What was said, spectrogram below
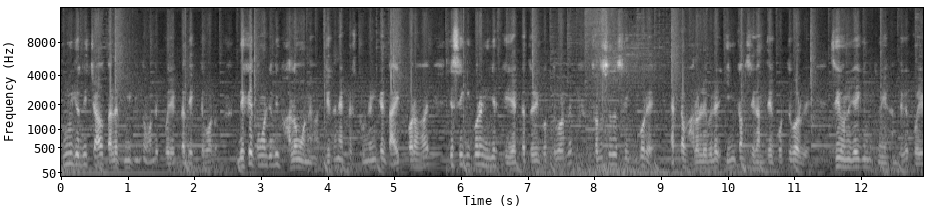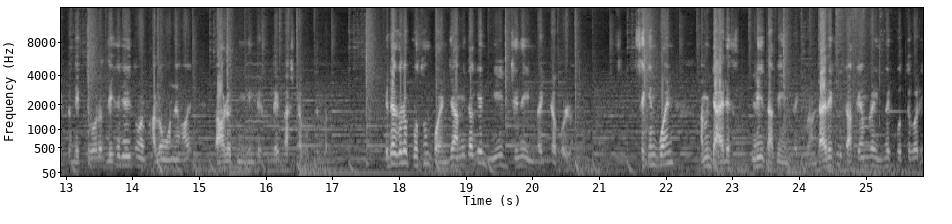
তুমি যদি চাও, তাহলে তুমি কিন্তু আমাদের প্রজেক্টটা দেখতে পারো। দেখে তোমার যদি ভালো মনে হয়, যেখানে একটা স্টুডেন্টকে গাইড করা হয়, যে সে কি করে নিজের কেরিয়ারটা তৈরি করতে পারবে, সাথে সাথে সে কি করে একটা ভালো লেভেলের ইনকাম সেখান থেকে করতে পারবে, সেই অনুযায়ী কিন্তু তুমি এখান থেকে প্রজেক্টটা দেখতে পারো। দেখে যদি তোমার ভালো মনে হয়, তাহলে তুমি কিন্তু এখান থেকে কাজটা করতে পারো। এটা গেলো প্রথম পয়েন্ট যে, আমি তাকে নিড জেনে ইনভাইটটা করলাম। সেকেন্ড পয়েন্ট আমি ডাইরেক্টলি তাকে ইনভাইট করলাম। ডাইরেক্টলি কাকে আমরা ইনভাইট করতে পারি?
